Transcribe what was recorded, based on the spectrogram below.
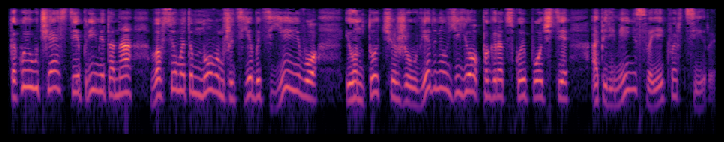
какое участие примет она во всем этом новом житье-бытие его, и он тотчас же уведомил ее по городской почте о перемене своей квартиры.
